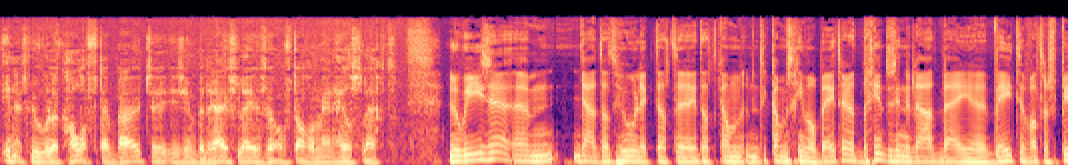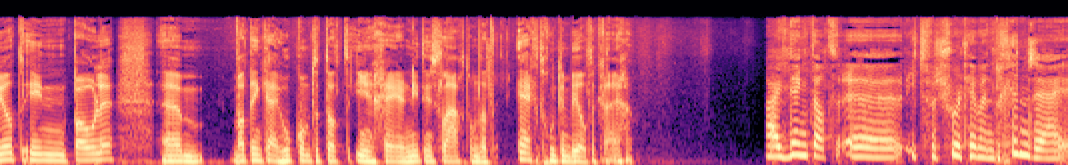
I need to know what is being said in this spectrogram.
in het huwelijk, half daarbuiten, is in bedrijfsleven over het algemeen heel slecht. Louise, um, ja, dat huwelijk dat, dat, kan, kan misschien wel beter. Het begint dus inderdaad bij weten wat er speelt in Polen. Um, wat denk jij, hoe komt het dat ING er niet in slaagt om dat echt goed in beeld te krijgen? Nou, ik denk dat uh, iets wat Short helemaal in het begin zei,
